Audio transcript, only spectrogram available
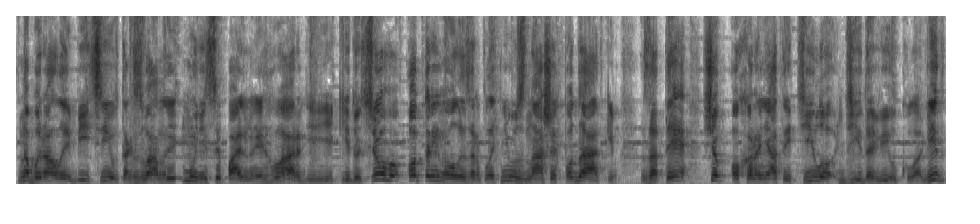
набирали бійців так званої муніципальної гвардії, які до цього отримували зарплатню з наших податків за те, щоб охороняти тіло діда Вілкула від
